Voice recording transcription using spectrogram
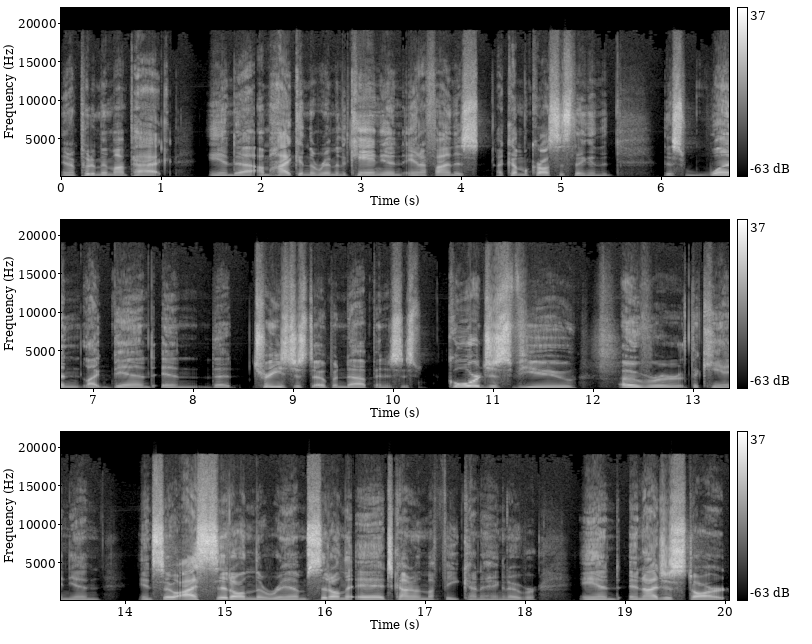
and I put them in my pack. And uh, I'm hiking the rim of the canyon and I find this. I come across this thing in the, this one like bend and the trees just opened up and it's this gorgeous view over the canyon. And so I sit on the rim, sit on the edge, kind of with my feet kind of hanging over, and and I just start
